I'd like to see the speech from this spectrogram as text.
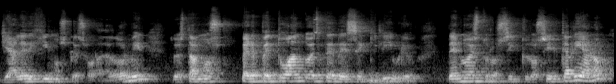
ya le dijimos que es hora de dormir, entonces estamos perpetuando este desequilibrio de nuestro ciclo circadiano,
